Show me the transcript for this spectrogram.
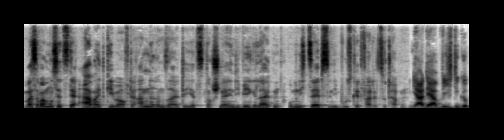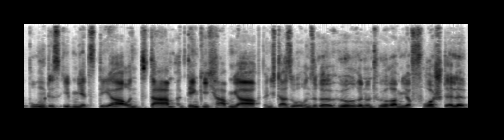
Was aber muss jetzt der Arbeitgeber auf der anderen Seite jetzt noch schnell in die Wege leiten, um nicht selbst in die Bußgeldfalle zu tappen? Ja, der wichtige Punkt ist eben jetzt der, und da denke ich, haben ja, wenn ich da so unsere Hörerinnen und Hörer mir vorstelle,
